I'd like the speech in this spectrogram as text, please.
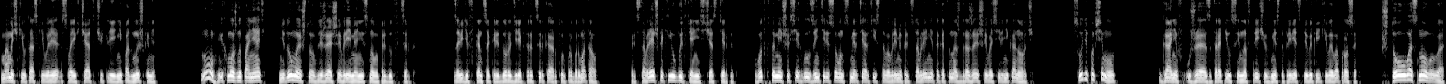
Мамочки утаскивали своих чад чуть ли не под мышками. Ну, их можно понять, не думая, что в ближайшее время они снова придут в цирк. Завидев в конце коридора директора цирка, Артур пробормотал. Представляешь, какие убытки они сейчас терпят? Вот кто меньше всех был заинтересован в смерти артиста во время представления, так это наш дрожайший Василий Никонорович. Судя по всему. Ганев уже заторопился им навстречу, вместо приветствия выкрикивая вопросы. «Что у вас нового?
